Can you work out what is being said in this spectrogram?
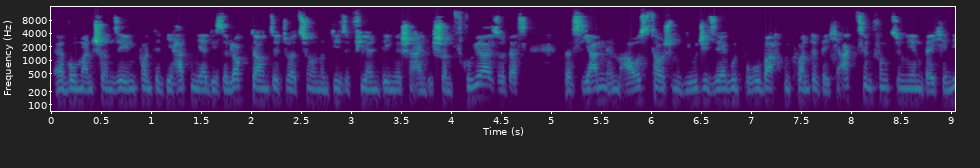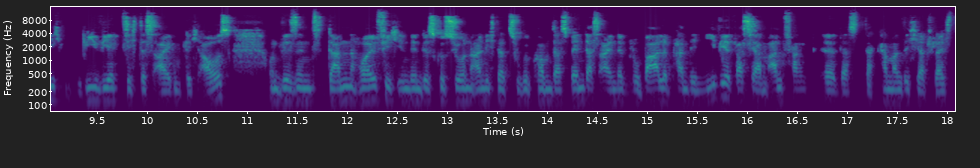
äh, wo man schon sehen konnte, die hatten ja diese Lockdown-Situation und diese vielen Dinge schon eigentlich schon früher, so dass dass Jan im Austausch mit Yuji sehr gut beobachten konnte, welche Aktien funktionieren, welche nicht, wie wirkt sich das eigentlich aus. Und wir sind dann häufig in den Diskussionen eigentlich dazu gekommen, dass wenn das eine globale Pandemie wird, was ja am Anfang, äh, das, da kann man sich ja vielleicht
